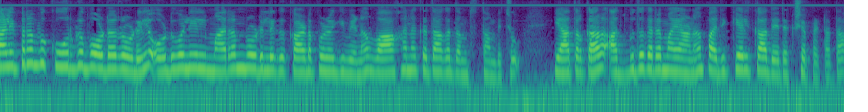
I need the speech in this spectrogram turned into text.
തളിപ്പറമ്പ് കൂർഗ് ബോർഡർ റോഡിൽ ഒടുവള്ളിയിൽ മരം റോഡിലേക്ക് കടപ്പുഴകി വീണ് വാഹന ഗതാഗതം സ്തംഭിച്ചു. യാത്രക്കാർ അത്ഭുതകരമായാണ് പരിക്കേൽക്കാതെ രക്ഷപ്പെട്ടത്.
